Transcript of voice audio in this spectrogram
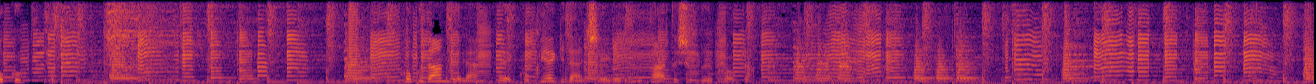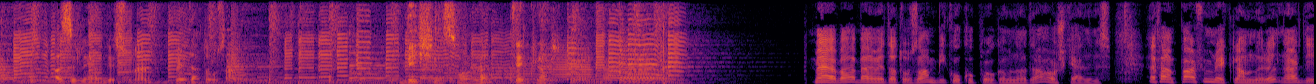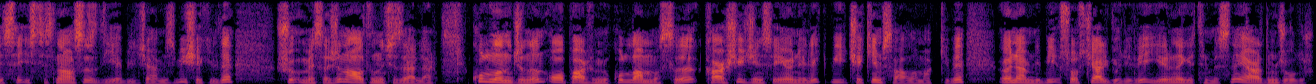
Koku Kokudan gelen ve kokuya giden şeylerin tartışıldığı program. Hazırlayan ve sunan Vedat Ozan 5 yıl sonra tekrar. Merhaba ben Vedat Ozan. Bir koku programına da hoş geldiniz. Efendim parfüm reklamları neredeyse istisnasız diyebileceğimiz bir şekilde şu mesajın altını çizerler. Kullanıcının o parfümü kullanması karşı cinse yönelik bir çekim sağlamak gibi önemli bir sosyal görevi yerine getirmesine yardımcı olur.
